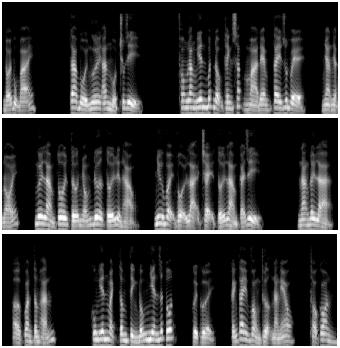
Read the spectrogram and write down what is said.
đói bụng bãi. Ta bồi ngươi ăn một chút gì. Phong lang yên bất động thanh sắc mà đem tay rút về, nhàn nhạt nói, ngươi làm tôi tớ nhóm đưa tới liền hảo, như vậy vội lại chạy tới làm cái gì. Nàng đây là, ở quan tâm hắn. Cung yên mạch tâm tình bỗng nhiên rất tốt, cười cười, cánh tay vòng thượng nàng eo, thỏ con,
